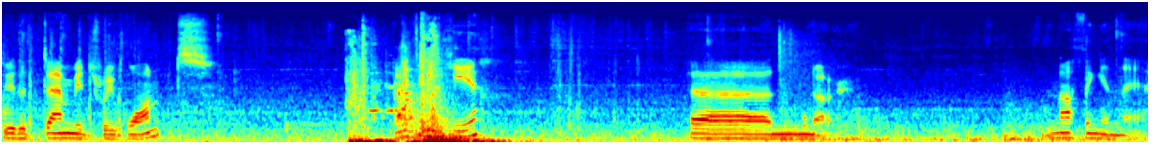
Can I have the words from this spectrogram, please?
do the damage we want. Anything in here? Uh, no. Nothing in there.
